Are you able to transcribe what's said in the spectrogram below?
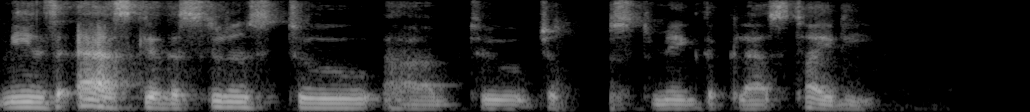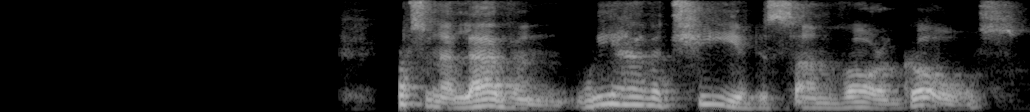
means ask the students to uh, to just make the class tidy. Question 11, we have achieved some of our goals,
